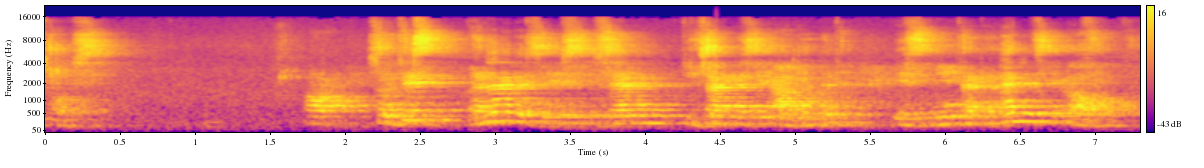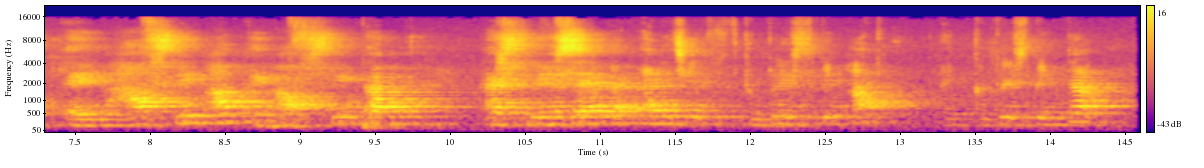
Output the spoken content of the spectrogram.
choice. Alright, so this analysis, same degeneracy argument, is mean that the energy of a half spin up and half spin down has to be the same energy complete spin up and complete spin down.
